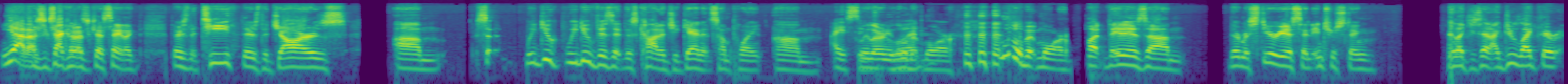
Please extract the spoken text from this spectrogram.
Yeah, that's exactly what I was gonna say. Like, there's the teeth, there's the jars. Um, so we do we do visit this cottage again at some point. Um, I assume we learn a little would. bit more, a little bit more. But it is um, they're mysterious and interesting. And like you said, I do like their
